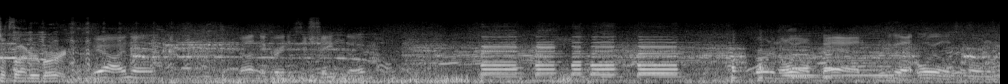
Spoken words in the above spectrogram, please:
A Thunderbird. Yeah, I know. Not in the greatest of shape, though. Burning oil bad. Look at that oil is burning.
